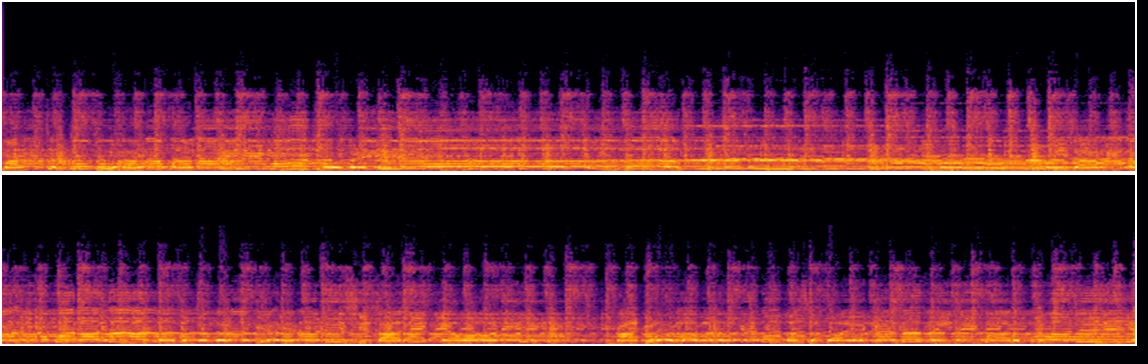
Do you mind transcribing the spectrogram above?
મારા ચતુ ભુવાના સીતાજી કેવાણી કાંઢો રાવણ કેનો વસતો એક કેસ રહીજી માર કુંવારી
